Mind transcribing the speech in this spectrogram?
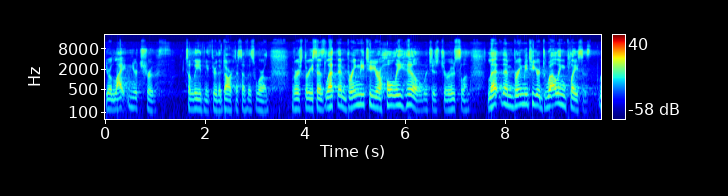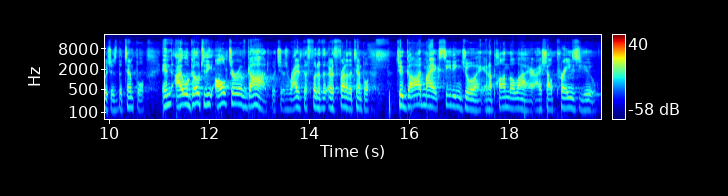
Your light and your truth to lead me through the darkness of this world. Verse 3 says, Let them bring me to your holy hill, which is Jerusalem. Let them bring me to your dwelling places, which is the temple. And I will go to the altar of God, which is right at the foot of the or the front of the temple. To God my exceeding joy, and upon the lyre I shall praise you,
